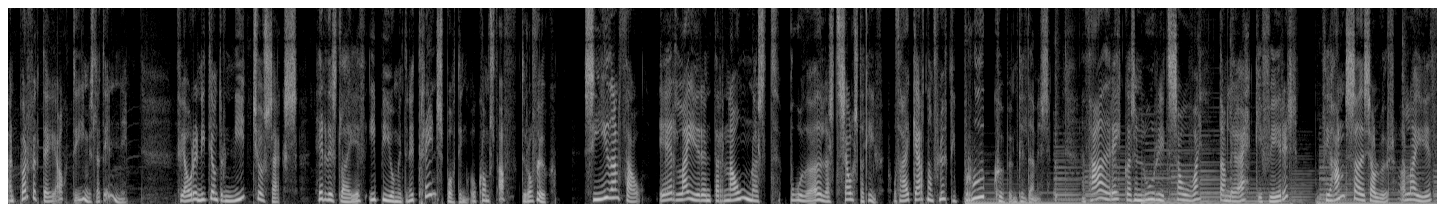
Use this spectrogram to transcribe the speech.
en Perfect Day átti ímislegt inni. Því árið 1996 heyrðist lagið í bíómyndinni Trainspotting og komst aftur á flug. Síðan þá er lagið reyndar nánast búið að öðlast sjálfstætt líf og það er gertnan flutt í brúðköpum til dæmis. En það er eitthvað sem Reed sá væntanlega ekki fyrir því hann saði sjálfur að lagið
